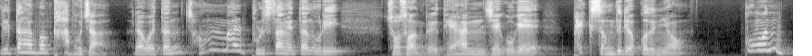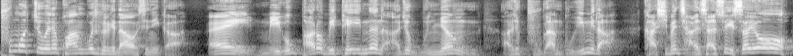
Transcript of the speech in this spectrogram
일단 한번 가보자 라고 했던 정말 불쌍했던 우리 조선 그리고 대한제국의 백성들이었거든요. 꿈은 품었죠. 왜냐면 광고에서 그렇게 나왔으니까. 에이, 미국 바로 밑에 있는 아주 문명, 아주 부강국입니다. 가시면 잘 살 수 있어요.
